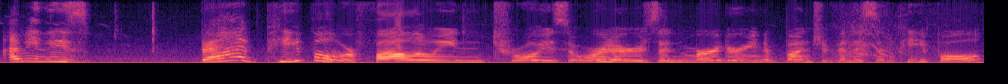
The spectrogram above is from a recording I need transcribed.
I mean, these bad people were following Troy's orders and murdering a bunch of innocent people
